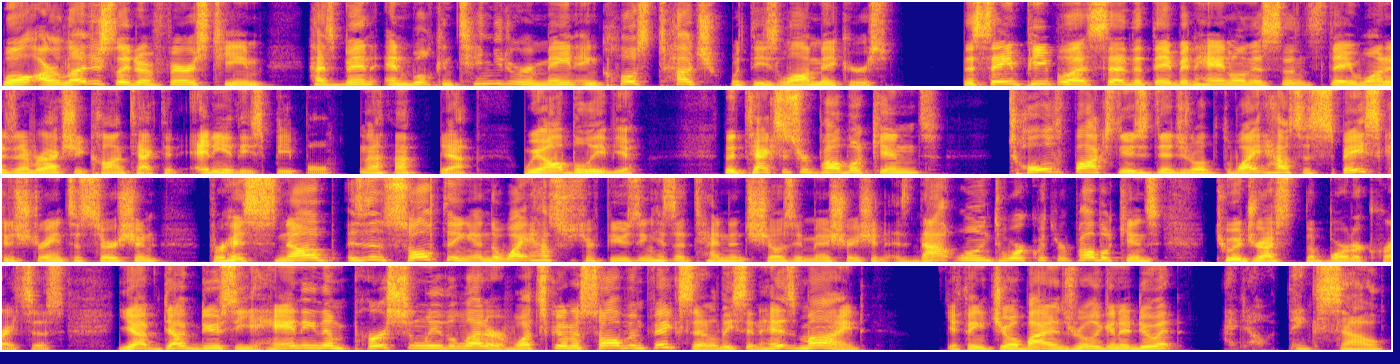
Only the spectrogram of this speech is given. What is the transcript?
Well, our legislative affairs team has been and will continue to remain in close touch with these lawmakers. The same people that said that they've been handling this since day one has never actually contacted any of these people. yeah, we all believe you. The Texas Republicans told Fox News Digital that the White House's space constraints assertion for his snub is insulting, and the White House is refusing his attendance shows the administration is not willing to work with Republicans to address the border crisis. You have Doug Ducey handing them personally the letter. What's going to solve and fix it, at least in his mind? You think Joe Biden's really going to do it? I don't think so.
